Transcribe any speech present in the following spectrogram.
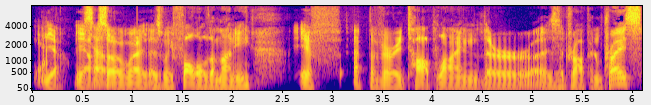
Yeah. yeah. yeah. So, so, uh, as we follow the money, if at the very top line there is a drop in price,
